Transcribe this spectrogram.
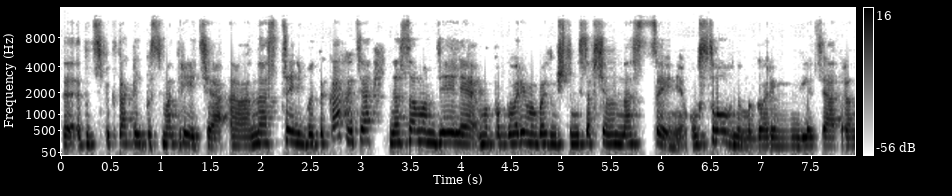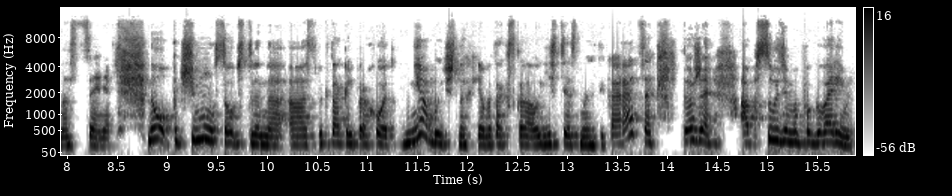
этот спектакль посмотреть э, на сцене БТК, хотя на самом деле мы поговорим об этом, что не совсем на сцене. Условно мы говорим для театра на сцене. Но почему, собственно, спектакль проходит в необычных, я бы так сказала, естественных декорациях, тоже обсудим и поговорим.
